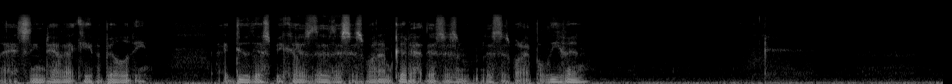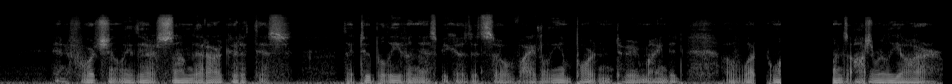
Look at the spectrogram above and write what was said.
I seem to have that capability. I do this because this is what I'm good at. This is this is what I believe in. And fortunately, there are some that are good at this, that do believe in this because it's so vitally important to be reminded of what one's options really are.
